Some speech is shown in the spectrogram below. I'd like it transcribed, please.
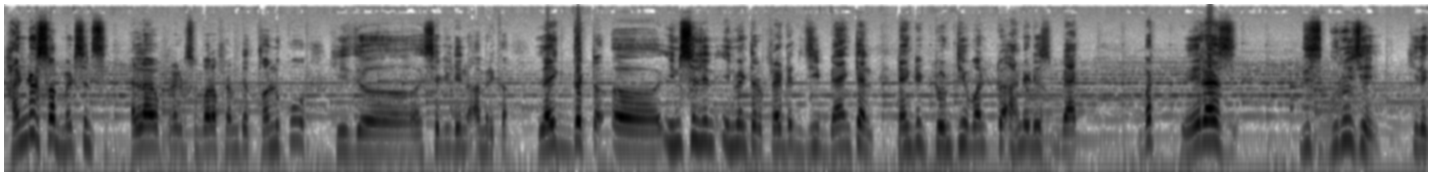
hundreds of medicines. Yella Parakat Subbarao from the Tanuku, he's uh, settled in America. Like that uh, insulin inventor Frederick G. Banton, 1921 to 100 years back. Whereas this Guruji he the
